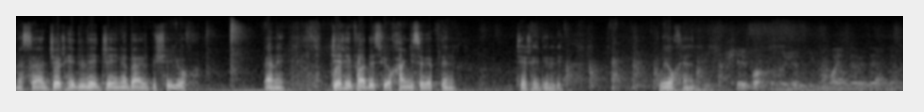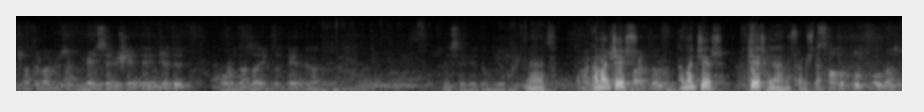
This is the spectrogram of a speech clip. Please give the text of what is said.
mesela cerh edileceğine dair bir şey yok. Yani cerh ifadesi yok. Hangi sebepten cerh edildi? Bu yok yani. şey farklı hocam. İbn-i Bayan'da bir de yanlış hatırlamıyorsam leyse bir şey deyince de doğrudan zayıflık değildi galiba. İkinci seviyede görmüştüm. Evet. Ama, Ama şey mı? Ama cerh. Cerh yani sonuçta. Sadukluk olmaz mı?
